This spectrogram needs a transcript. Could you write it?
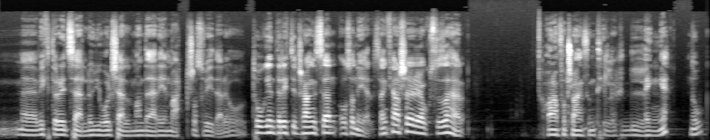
med Victor Ejdsell och Joel Kjellman där i en match och så vidare. Och tog inte riktigt chansen och så ner. Sen kanske det är också så här. Har han fått chansen tillräckligt länge nog?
